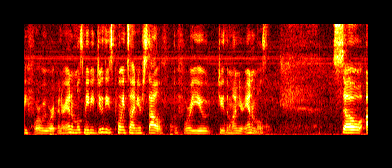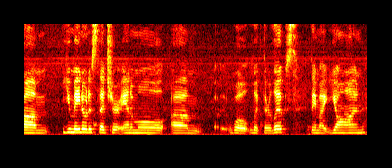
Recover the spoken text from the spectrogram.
before we work on our animals. Maybe do these points on yourself before you do them on your animals. So um, you may notice that your animal um, will lick their lips. They might yawn.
